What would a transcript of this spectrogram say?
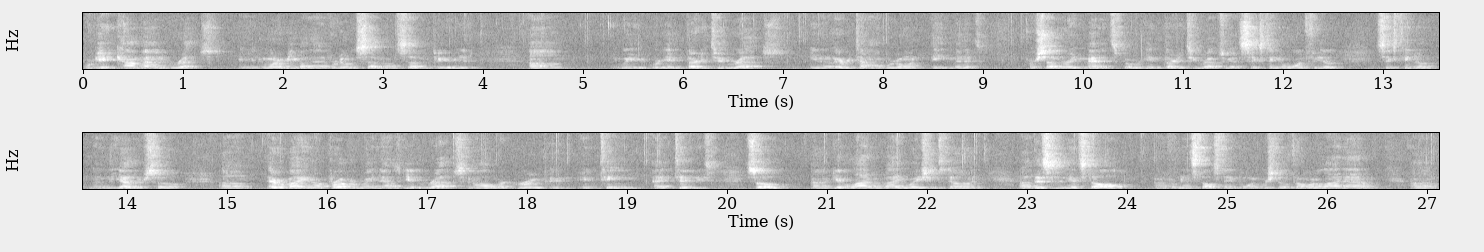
we're getting compounded reps. And what I mean by that, if we're doing a seven on seven period, um, we, we're getting 32 reps, you know, every time. We're going eight minutes or seven or eight minutes, but we're getting 32 reps. We got 16 on one field, 16 on, on the other. So um, everybody in our program right now is getting reps in all of our group and, and team activities. So uh, getting a lot of evaluations done. Uh, this is an install. Uh, from an install standpoint, we're still throwing a lot at them. Um,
